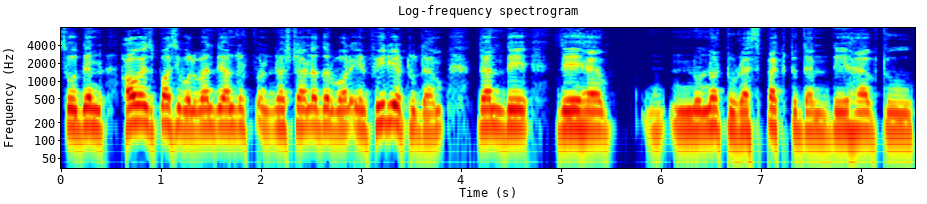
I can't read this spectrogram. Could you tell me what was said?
so then how is possible? When they understand other were inferior to them then they they have no, not to respect then they have to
